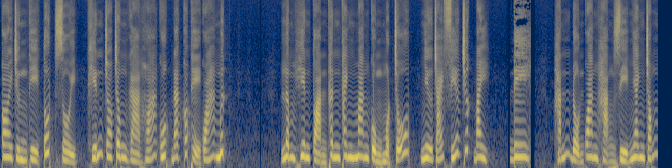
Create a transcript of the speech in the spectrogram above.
Coi chừng thì tốt rồi. Khiến cho trông gà hóa quốc đã có thể quá mức. Lâm Hiên toàn thân thanh mang cùng một chỗ. Như trái phía trước bay. Đi. Hắn đồn quang hạng gì nhanh chóng.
